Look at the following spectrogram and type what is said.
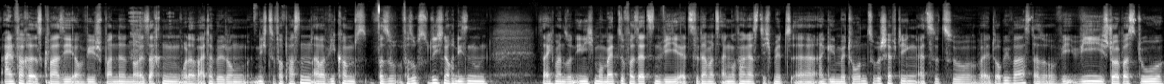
einfacher ist, quasi irgendwie spannende neue Sachen oder Weiterbildung nicht zu verpassen. Aber wie kommst, versuch, versuchst du dich noch in diesen sag ich mal, so einen ähnlichen Moment zu versetzen, wie als du damals angefangen hast, dich mit äh, agilen Methoden zu beschäftigen, als du zu, bei Adobe warst? Also wie, wie stolperst du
